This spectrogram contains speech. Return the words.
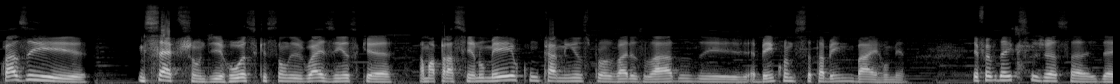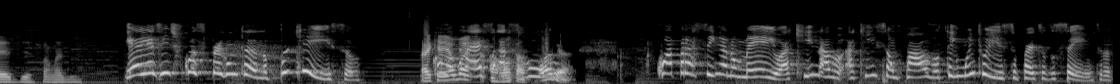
quase Inception de ruas que são iguaizinhas, que é uma pracinha no meio com caminhos por vários lados e é bem quando você tá bem em bairro mesmo. E foi daí que surgiu essa ideia de falar disso. E aí a gente ficou se perguntando, por que isso? Aí que aí é uma. A ruas rotatória? com a pracinha no meio, aqui, na, aqui em São Paulo, tem muito isso perto do centro.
